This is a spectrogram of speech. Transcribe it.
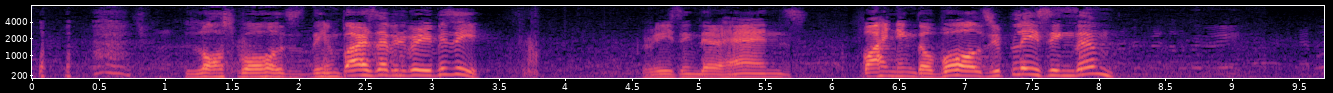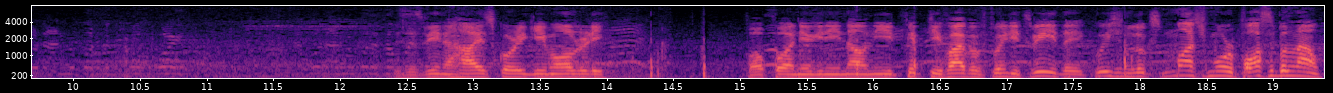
Lost balls. The umpires have been very busy. Raising their hands, finding the balls, replacing them. This has been a high scoring game already. Papua New Guinea now need 55 of 23. The equation looks much more possible now.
